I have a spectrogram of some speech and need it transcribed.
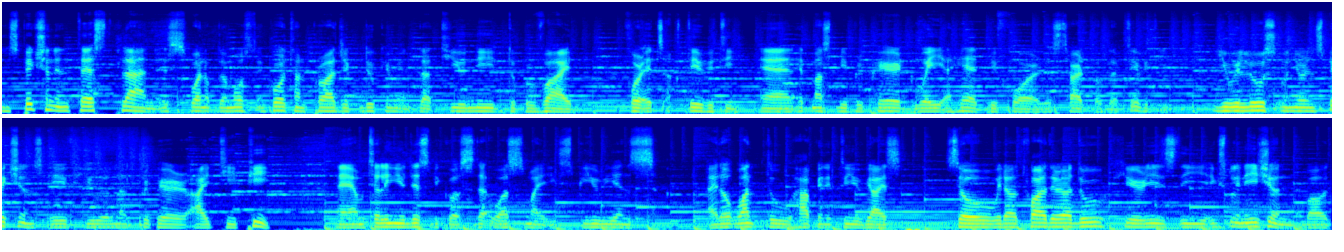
Inspection and test plan is one of the most important project document that you need to provide for its activity and it must be prepared way ahead before the start of the activity you will lose on your inspections if you will not prepare ITP. I am telling you this because that was my experience. I don't want to happen it to you guys. So without further ado, here is the explanation about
